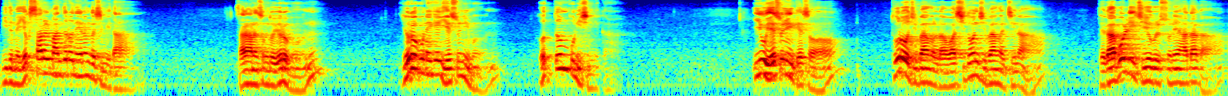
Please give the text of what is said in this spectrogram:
믿음의 역사를 만들어내는 것입니다. 사랑하는 성도 여러분, 여러분에게 예수님은 어떤 분이십니까? 이후 예수님께서 두로 지방을 나와 시돈 지방을 지나 대가볼리 지역을 순회하다가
